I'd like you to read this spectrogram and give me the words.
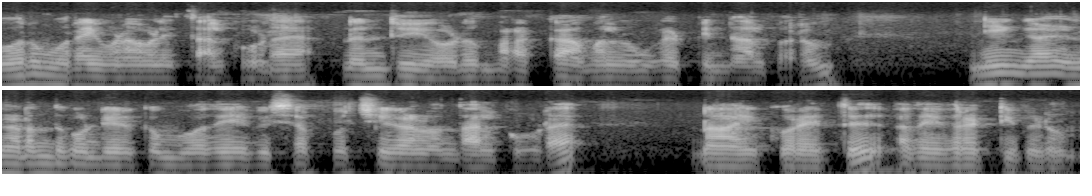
ஒரு முறை உணவளித்தால் கூட நன்றியோடு மறக்காமல் உங்கள் பின்னால் வரும். நீங்கள் நடந்து கொண்டிருக்கும் போதே விஷப்பூச்சிகள் வந்தால் கூட நாய் குறைத்து அதை விரட்டிவிடும்.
